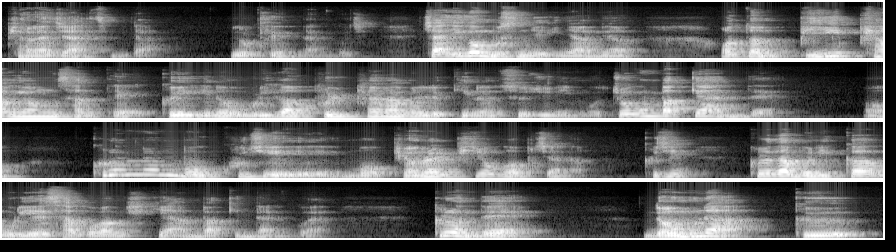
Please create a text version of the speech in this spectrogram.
변하지 않습니다. 이렇게 된다는 거지. 자, 이건 무슨 얘기냐면 어떤 비평형 상태, 그 얘기는 우리가 불편함을 느끼는 수준이 뭐 조금밖에 안 돼. 어, 그러면 뭐 굳이 뭐 변할 필요가 없잖아. 그지? 그러다 보니까 우리의 사고방식이 안 바뀐다는 거야. 그런데 너무나 그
